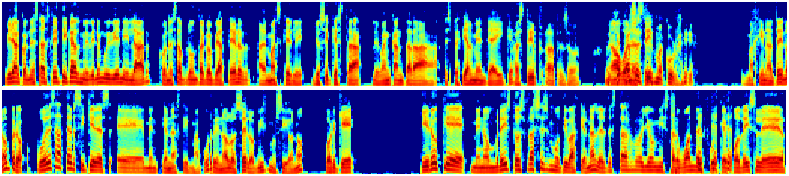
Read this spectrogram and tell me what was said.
Mira, con estas críticas me viene muy bien hilar con esta pregunta que os voy a hacer. Además que le- yo sé que esta le va a encantar a, especialmente a Iker. A Steve, ah, pensaba. No, ¿Qué bueno, pasa, Steve Steve- McCurry? Imagínate, ¿no? Pero puedes hacer si quieres eh, mención a Steve McCurry, no lo sé, lo mismo sí o no. Porque quiero que me nombréis dos frases motivacionales de estas rollo Mr. Wonderful que podéis leer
